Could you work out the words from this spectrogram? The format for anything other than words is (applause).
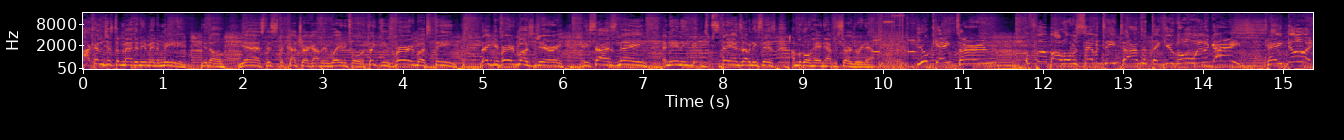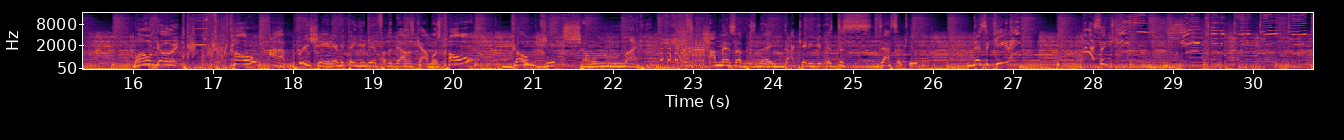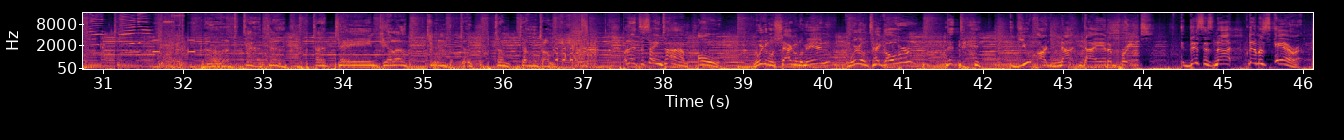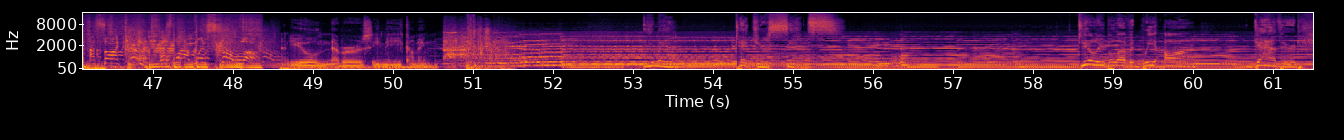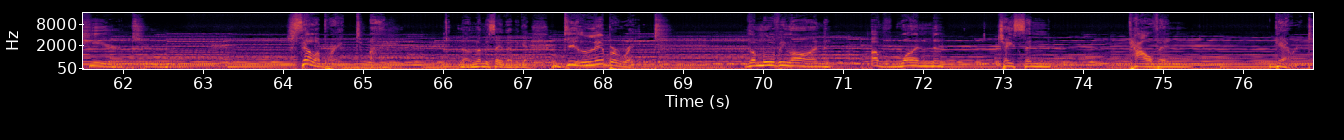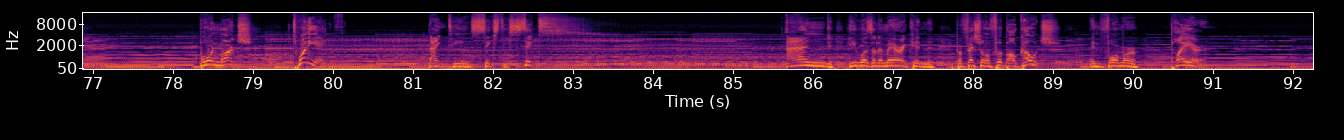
I can just imagine him in the meeting. You know, yes, this is the contract I've been waiting for. Thank you very much, Steve. Thank you very much, Jerry. And he signs his name, and then he stands up and he says, I'm gonna go ahead and have the surgery now. You can't turn the football over 17 times and think you're gonna win a game. Can't do it. Won't do it. Cole, I appreciate everything you did for the Dallas Cowboys. Cole, go get your money. I mess up his name. I can't even get this. That's a kitty. That's a kitty. That's a kitty. Team killer. But at the same time, oh, we're gonna shackle them in. We're gonna take over. (laughs) You are not Diana Prince. This is not Themyscira. I saw it coming. That's why I went solo. And you'll never see me coming. You may take your seats. Dearly beloved, we are gathered here to celebrate. No, let me say that again. Deliberate the moving on of one Jason Calvin Garrett. Born March 28th, 1966. And he was an American professional football coach and former player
